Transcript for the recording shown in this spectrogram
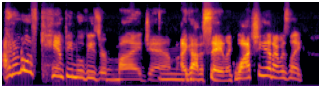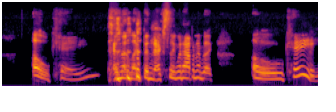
I don't know if campy movies are my jam. I Mm. gotta say, like watching it, I was like, "Okay," and then like the next thing would happen, I'd be like. Okay,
